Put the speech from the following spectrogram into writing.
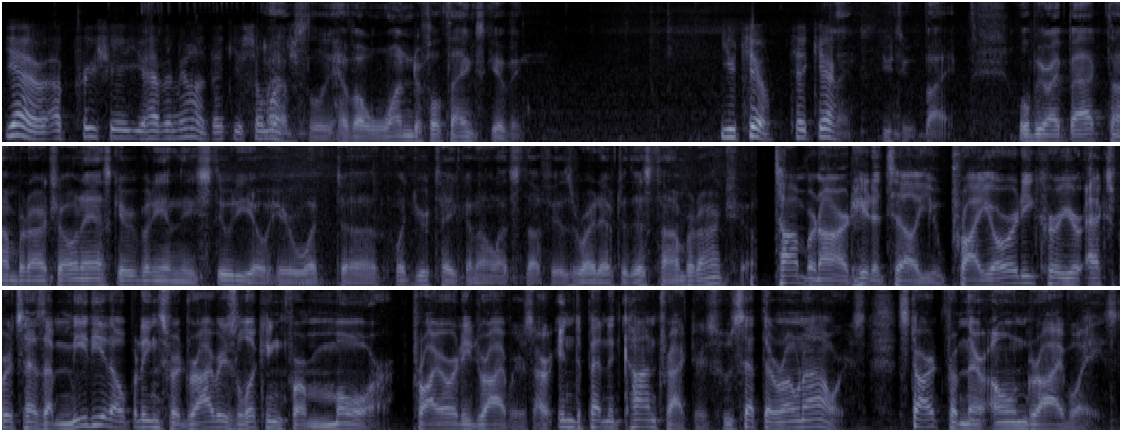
Yeah, I appreciate you having me on. Thank you so much. Absolutely. Have a wonderful Thanksgiving. You too. Take care. Thanks. You too. Bye. We'll be right back, Tom Barnard Show, and ask everybody in the studio here what uh, what your take on all that stuff is right after this Tom Barnard Show. Tom Barnard here to tell you Priority Courier Experts has immediate openings for drivers looking for more. Priority drivers are independent contractors who set their own hours, start from their own driveways,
